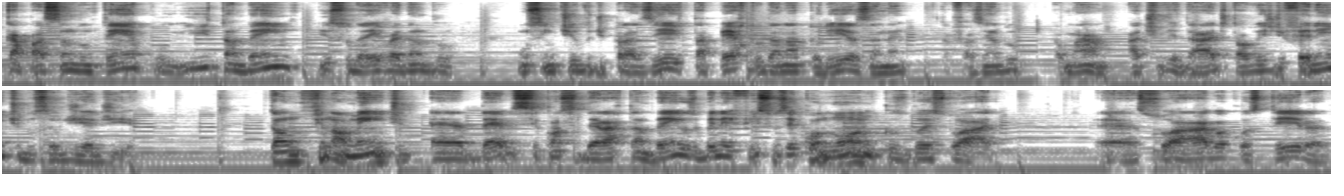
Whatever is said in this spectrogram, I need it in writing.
ficar passando um tempo e também isso daí vai dando um sentido de prazer, estar tá perto da natureza, né? Tá fazendo uma atividade talvez diferente do seu dia a dia. Então, finalmente, é, deve-se considerar também os benefícios econômicos do estuário. É, sua água costeira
